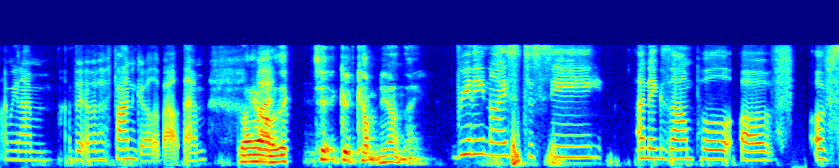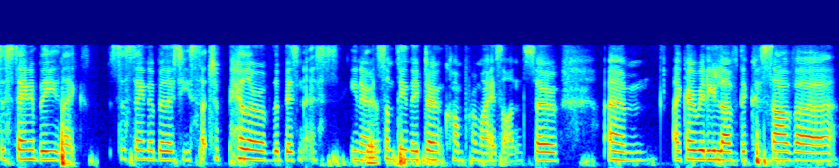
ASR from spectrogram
i mean i'm a bit of a fangirl about them They are they're t- good company, aren't they? really nice to see an example of of sustainably like sustainability is such a pillar of the business you know Yeah. it's something they don't compromise on so um like i really love the cassava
